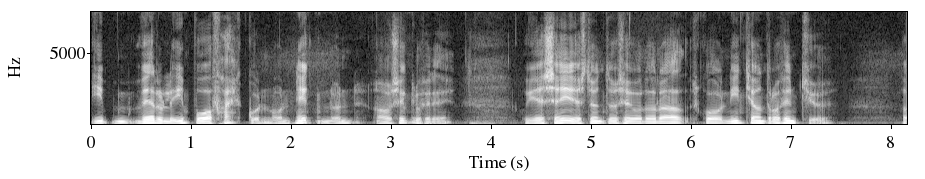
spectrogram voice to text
í, veruleg íbúa fækkun og hnignun á Siglufyrði og ég segi stundum Sigurður að sko 1950 þá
